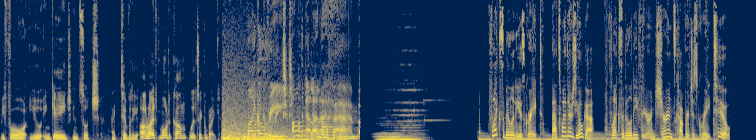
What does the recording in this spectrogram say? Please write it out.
before you engage in such activity. All right, more to come. We'll take a break. Michael, Michael Reade on LMFM. Flexibility is great. That's why there's yoga. Flexibility for your insurance coverage is great too.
